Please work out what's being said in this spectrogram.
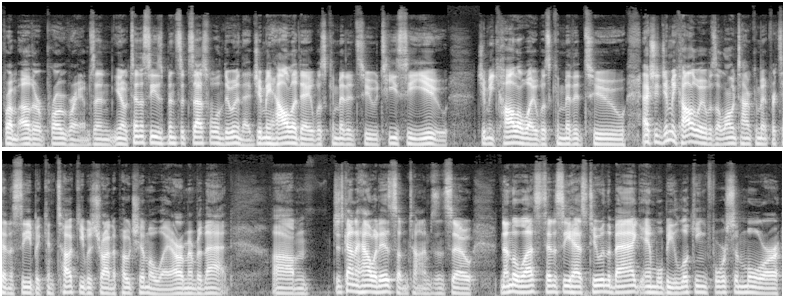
from other programs, and you know Tennessee's been successful in doing that. Jimmy Holiday was committed to TCU. Jimmy Callaway was committed to actually Jimmy Callaway was a long time commit for Tennessee, but Kentucky was trying to poach him away. I remember that. Um, just kind of how it is sometimes, and so Nonetheless, Tennessee has two in the bag and will be looking for some more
